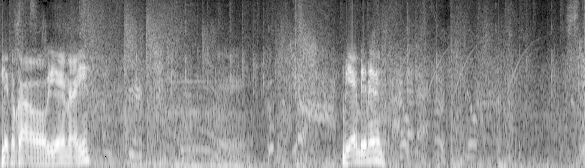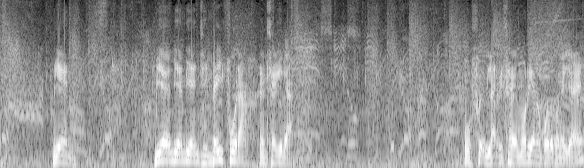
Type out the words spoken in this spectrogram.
Le he tocado bien ahí. Bien, bien, bien. Bien. Bien, bien, bien. Jinbei fuera enseguida. Uf, la risa de Moria no puedo con ella, ¿eh?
